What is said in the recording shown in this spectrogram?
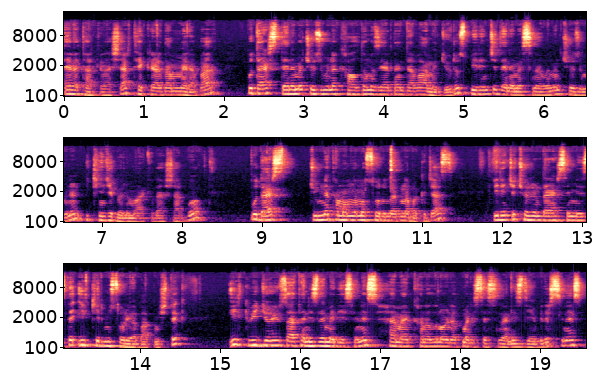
Evet arkadaşlar tekrardan merhaba. Bu ders deneme çözümüne kaldığımız yerden devam ediyoruz. Birinci deneme sınavının çözümünün ikinci bölümü arkadaşlar bu. Bu ders cümle tamamlama sorularına bakacağız. Birinci çözüm dersimizde ilk 20 soruya bakmıştık. İlk videoyu zaten izlemediyseniz hemen kanalın oynatma listesinden izleyebilirsiniz.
